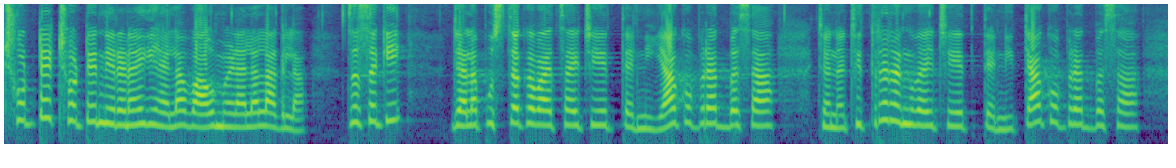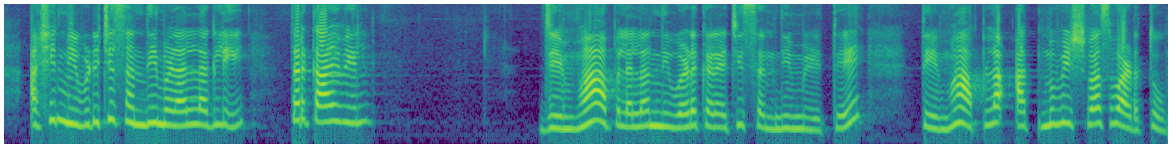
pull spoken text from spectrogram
छोटे छोटे निर्णय घ्यायला वाव मिळायला लागला जसं की ज्याला पुस्तकं वाचायची आहेत त्यांनी या कोपऱ्यात बसा. ज्यांना चित्र रंगवायचे आहेत त्यांनी त्या कोपऱ्यात बसा. अशी निवडीची संधी मिळायला लागली तर काय होईल? जेव्हा आपल्याला निवड करायची संधी मिळते तेव्हा आपला आत्मविश्वास वाढतो.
